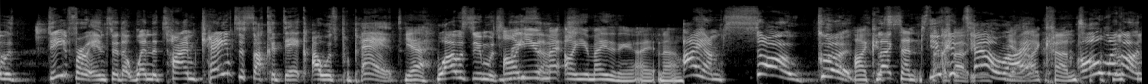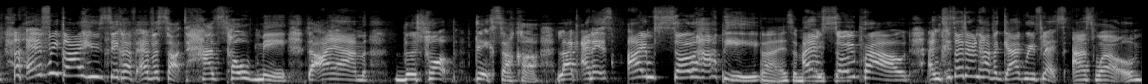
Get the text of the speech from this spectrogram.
was deep throating so that when the time came to suck a dick, I was prepared. Yeah. What I was doing was Are research. you ama- are you amazing at it now? I am so good. I can sense that You can about you. tell, Yeah, right? I can. Oh my god! Every guy whose dick I've ever sucked has told me that I am the top dick sucker. Like, and it's I'm so happy. That is amazing. I'm so proud, and because I don't have a gag reflex as well,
